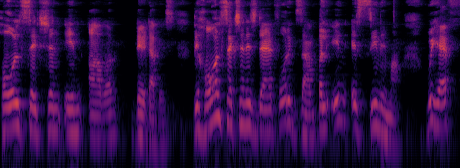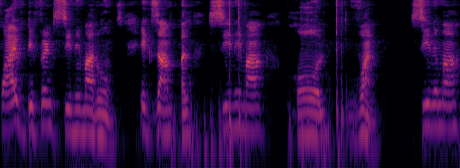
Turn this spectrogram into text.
whole section in our database? The whole section is that for example in a cinema we have five different cinema rooms. Example cinema hall 1 cinema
